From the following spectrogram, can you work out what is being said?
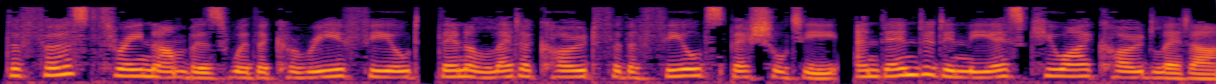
The first three numbers were the career field, then a letter code for the field specialty, and ended in the SQI code letter.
